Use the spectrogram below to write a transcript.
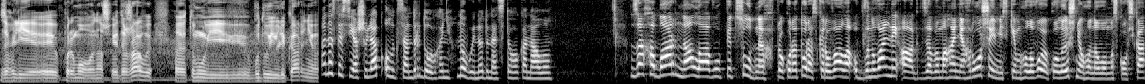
взагалі е, перемогу нашої держави, е, тому і будую лікарню. Анастасія Шуляк, Олександр Довгань. Новини 11 каналу. За хабар на лаву підсудних прокуратура скерувала обвинувальний акт за вимагання грошей міським головою колишнього Новомосковська.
